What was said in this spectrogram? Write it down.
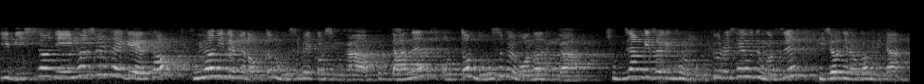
이 미션이 현실 세계에서 구현이 되면 어떤 모습일 것인가, 그럼 나는 어떤 모습을 원하는가, 중장기적인 그런 목표를 세우는 것을 비전이라고 합니다.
